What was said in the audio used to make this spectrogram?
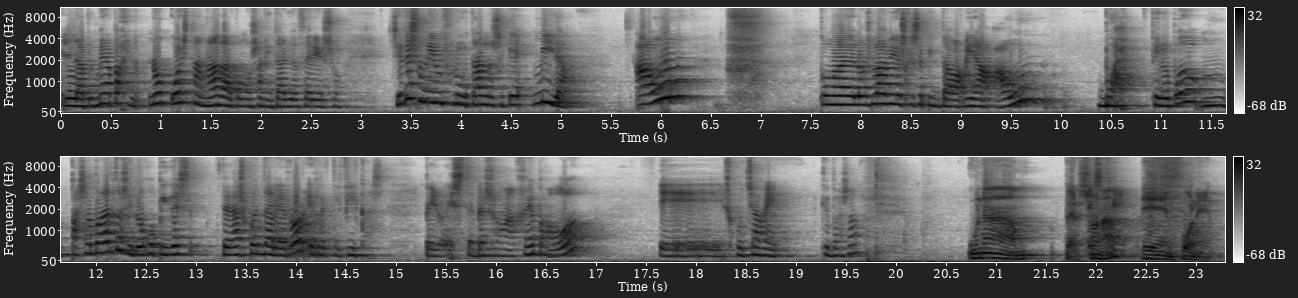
en la primera página, no cuesta nada como sanitario hacer eso. Si eres un influ, tal, no sé qué, mira, aún, como la de los labios que se pintaba, mira, aún, buah, te lo puedo mm, pasar por alto si luego pides, te das cuenta del error y rectificas. Pero este personaje, pavo, eh, escúchame, ¿qué pasa? Una persona Es eh, pone,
